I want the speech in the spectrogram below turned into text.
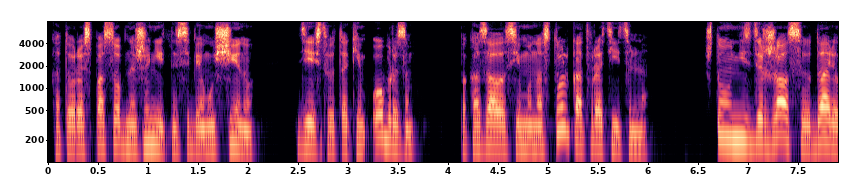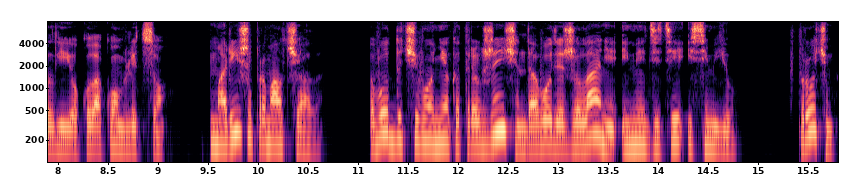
которая способна женить на себе мужчину, действуя таким образом, показалось ему настолько отвратительно, что он не сдержался и ударил ее кулаком в лицо. Мариша промолчала. Вот до чего некоторых женщин доводят желание иметь детей и семью. Впрочем,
